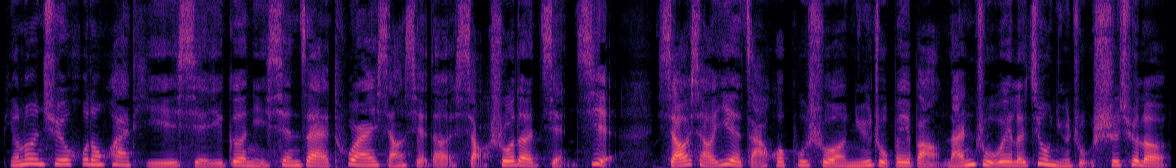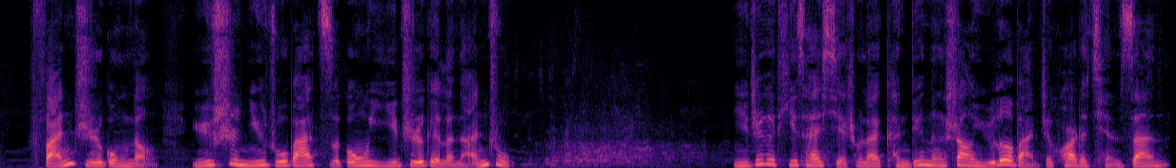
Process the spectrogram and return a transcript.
评论区互动话题：写一个你现在突然想写的小说的简介。小小叶杂货铺说，女主被绑，男主为了救女主失去了繁殖功能，于是女主把子宫移植给了男主。你这个题材写出来，肯定能上娱乐版这块的前三。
